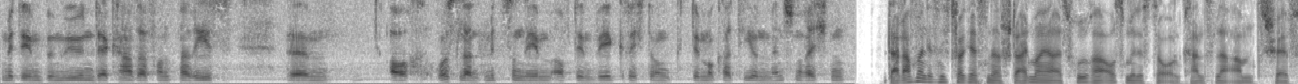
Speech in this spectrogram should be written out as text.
mit dem Bemühen der Charta von Paris, ähm, auch Russland mitzunehmen auf dem Weg Richtung Demokratie und Menschenrechten. Da darf man jetzt nicht vergessen, dass Steinmeier als früherer Außenminister und Kanzleramtschef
